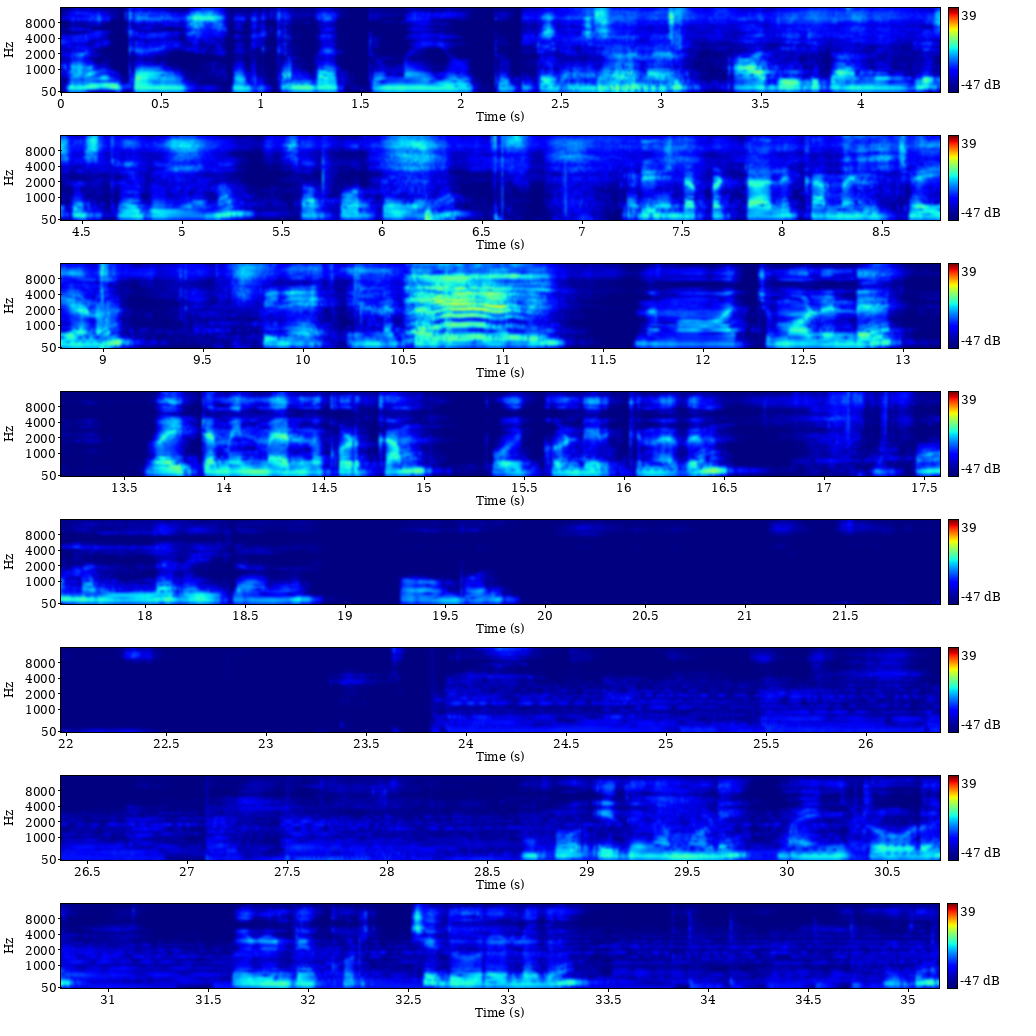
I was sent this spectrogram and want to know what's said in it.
Hi guys welcome back to my YouTube channel ആദ്യമായിട്ട് കാണുന്നെങ്കിൽ subscribe ചെയ്യണം സപ്പോർട്ട് ചെയ്യണം. വീഡിയോ ഇഷ്ടപ്പെട്ടാൽ കമന്റ് ചെയ്യണം. പിന്നെ ഇന്നത്തെ വീഡിയോയിൽ നമ്മൾ അച്ചുമോളിന്റെ വൈറ്റമിൻ മരുന്ന് കൊടുക്കാൻ പോയിക്കൊണ്ടിരിക്കുന്നത്. അപ്പോൾ നല്ല വെയിലാണ് പോകുമ്പോൾ. അപ്പോൾ ഇത് നമ്മുടെ മൈൻ റോഡ് വീടിന്റെ കുറച്ച് ദൂരമുള്ളത്. ഇത്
